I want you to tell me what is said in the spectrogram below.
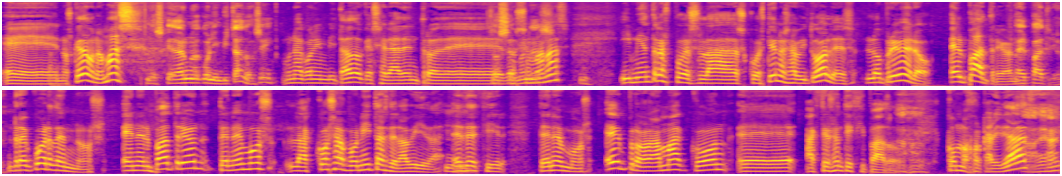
Eh, nos queda una más. Nos queda una con invitados, sí. Una con invitado que será dentro de dos, Dos semanas. semanas. Y mientras, pues las cuestiones habituales. Lo primero, el Patreon. El Patreon. Recuérdennos, en el Patreon tenemos las cosas bonitas de la vida. Es decir, tenemos el programa con eh, acceso anticipado, Ajá. con mejor calidad Ajá.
